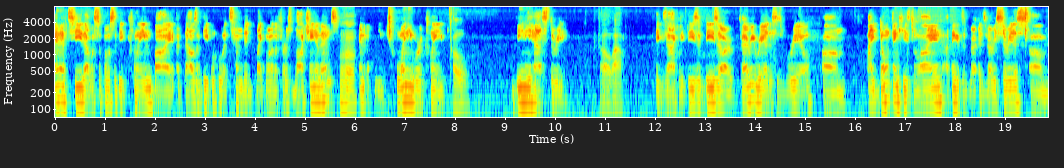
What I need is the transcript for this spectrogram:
NFT that was supposed to be claimed by a thousand people who attended like one of the first blockchain events, mm-hmm. and only 20 were claimed. Oh. Beanie has three. Oh wow. Exactly. These are these are very rare. This is real. Um, I don't think he's lying. I think it's it's very serious. Um,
